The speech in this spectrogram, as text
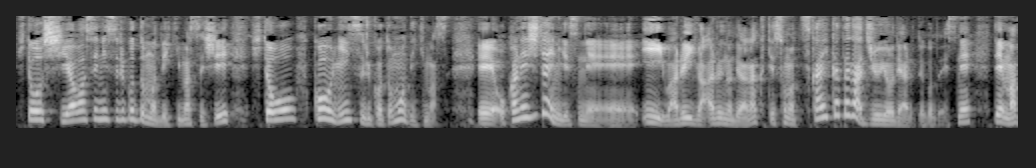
人を幸せにすることもできますし、人を不幸にすることもできます。えー、お金自体にですね、えー、いい悪いがあるのではなくて、その使い方が重要であるということですね。で、全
